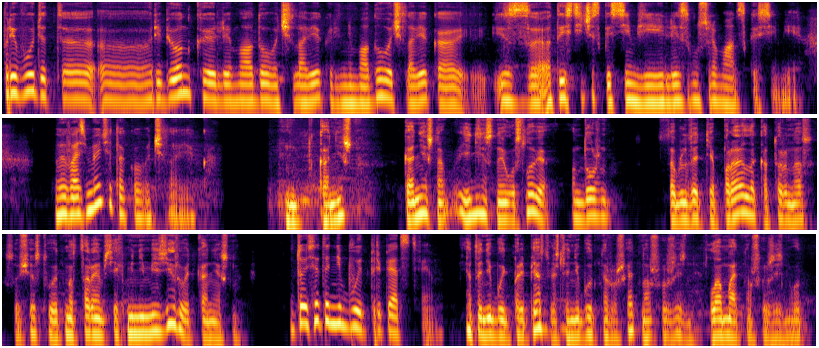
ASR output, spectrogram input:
приводят э, э, ребенка или молодого человека, или не молодого человека из атеистической семьи или из мусульманской семьи, вы возьмете такого человека? Конечно. Конечно. Единственное условие, он должен соблюдать те правила, которые у нас существуют. Мы стараемся их минимизировать, конечно. То есть это не будет препятствием? Это не будет препятствием, если не будут нарушать нашу жизнь, ломать нашу жизнь. Вот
